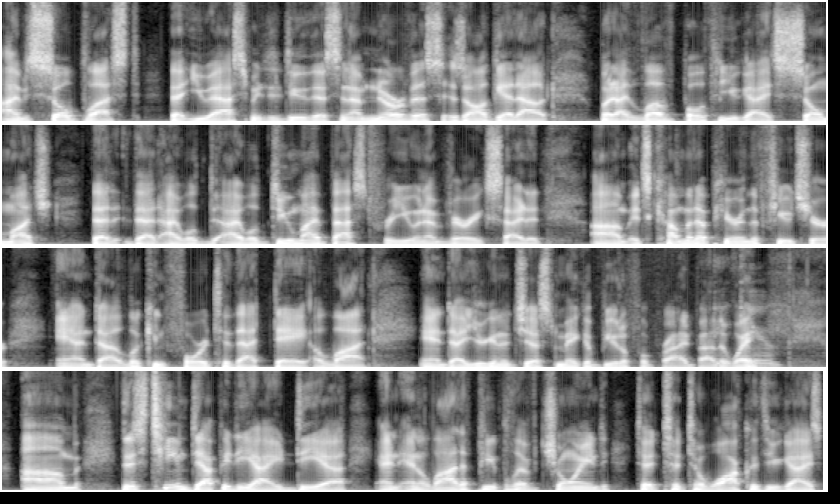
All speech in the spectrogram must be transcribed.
I'm so blessed that you asked me to do this, and I'm nervous as all get out. But I love both of you guys so much that that I will I will do my best for you, and I'm very excited. Um, it's coming up here in the future, and uh, looking forward to that day a lot. And uh, you're going to just make a beautiful bride, by the way. you. Um, this team deputy idea, and, and a lot of people have joined to, to, to walk with you guys,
